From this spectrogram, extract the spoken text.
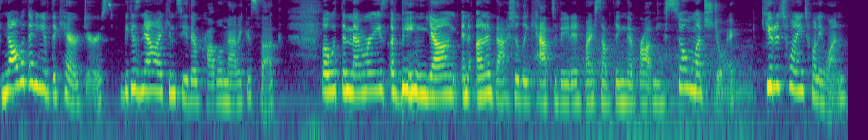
Not with any of the characters, because now I can see they're problematic as fuck, but with the memories of being young and unabashedly captivated by something that brought me so much joy. Cue to 2021.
